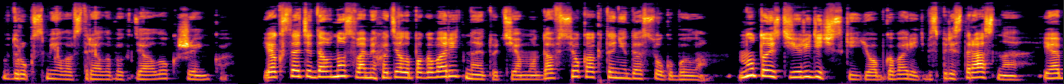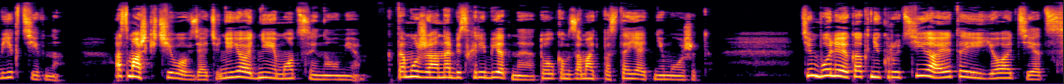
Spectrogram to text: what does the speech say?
вдруг смело встряла в их диалог Женька. Я, кстати, давно с вами хотела поговорить на эту тему, да все как-то недосуг было. Ну, то есть юридически ее обговорить, беспристрастно и объективно. А с Машки чего взять? У нее одни эмоции на уме. К тому же она бесхребетная, толком за мать постоять не может. Тем более, как ни крути, а это ее отец.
